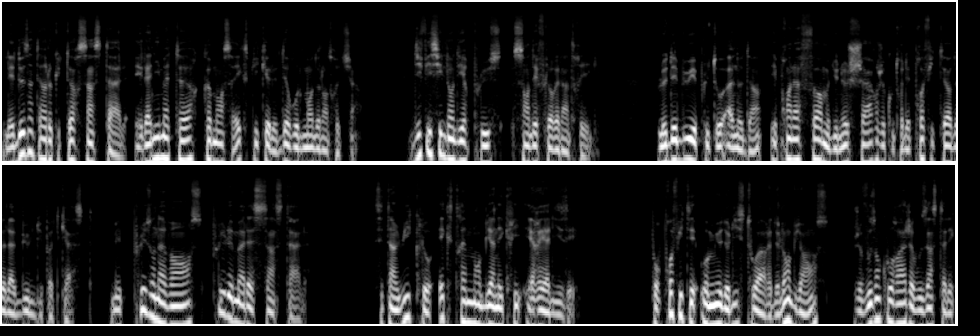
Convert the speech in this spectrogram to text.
Les deux interlocuteurs s'installent et l'animateur commence à expliquer le déroulement de l'entretien. Difficile d'en dire plus sans déflorer l'intrigue. Le début est plutôt anodin et prend la forme d'une charge contre les profiteurs de la bulle du podcast. Mais plus on avance, plus le malaise s'installe. C'est un huis clos extrêmement bien écrit et réalisé. Pour profiter au mieux de l'histoire et de l'ambiance, je vous encourage à vous installer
